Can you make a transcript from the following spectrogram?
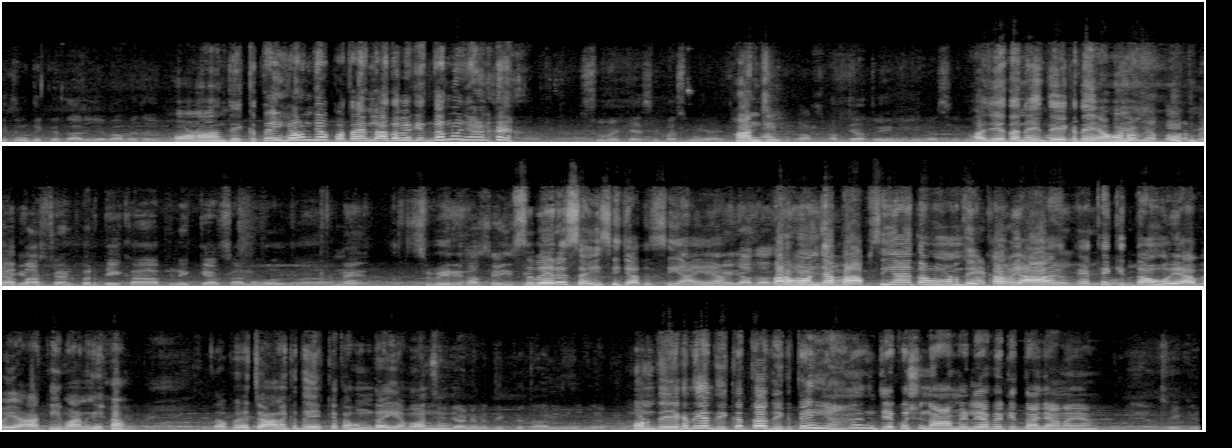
कितनी दिक्कत आ रही है बाबा जाइए ਹੁਣ ਦਿੱਕਤ ਹੀ ਹੈ, ਹੁਣ ਜੇ ਪਤਾ ਹੀ ਨਹੀਂ ਲੱਗਦਾ ਵੀ ਕਿੱਧਰ ਨੂੰ ਜਾਣਾ सुबह कैसे बस में आए ਹਾਂਜੀ अब जाते ही मिली बस से हजे ਤਾਂ ਨਹੀਂ ਦੇਖਦੇ ਆ ਹੁਣ क्या बस स्टैंड पर देखा आपने कैसा माहौल था नहीं ਸਵੇਰੇ ਤਾਂ ਸਹੀ ਸੀ ਸਵੇਰੇ ਸਹੀ ਸੀ ਜਦ ਅਸੀਂ ਆਏ ਆ ਪਰ ਹੁਣ ਜਦ ਵਾਪਸੀ ਆਏ ਤਾਂ ਹੁਣ ਦੇਖਾ ਵੀ ਆ ਇੱਥੇ ਕਿੱਦਾਂ ਹੋਇਆ ਵੀ ਆ ਕੀ ਬਣ ਗਿਆ ਤਾਂ ਫਿਰ ਅਚਾਨਕ ਦੇਖ ਕੇ ਤਾਂ ਹੁੰਦਾ ਹੀ ਆ ਮਨ ਨੂੰ जाने में दिक्कत आ रही होगी आपको ਹੁਣ ਦੇਖਦੇ ਆ ਦਿੱਕਤ ਤਾਂ ਦਿਖਤੇ ਹੀ ਆ ਜੇ ਕੁਝ ਨਾ ਮਿਲਿਆ ਫਿਰ ਕਿੱਦਾਂ ਜਾਣਾ ਆ ठीक है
